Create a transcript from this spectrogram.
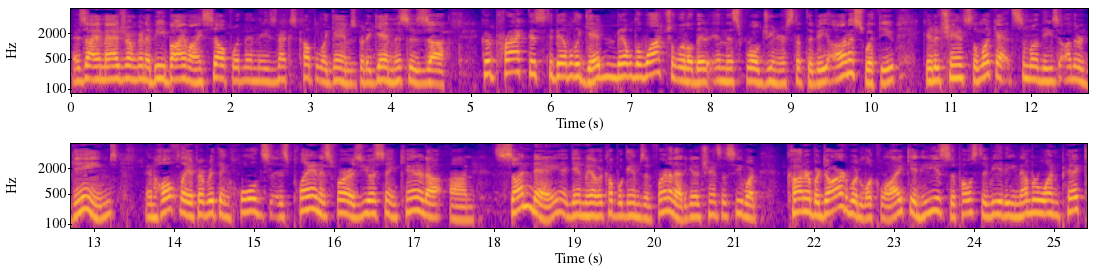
as I imagine I'm going to be by myself within these next couple of games. But again, this is uh, good practice to be able to get and be able to watch a little bit in this World Junior stuff. To be honest with you, get a chance to look at some of these other games, and hopefully, if everything holds as planned as far as USA and Canada on Sunday, again we have a couple games in front of that to get a chance to see what Connor Bedard would look like, and he is supposed to be the number one pick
